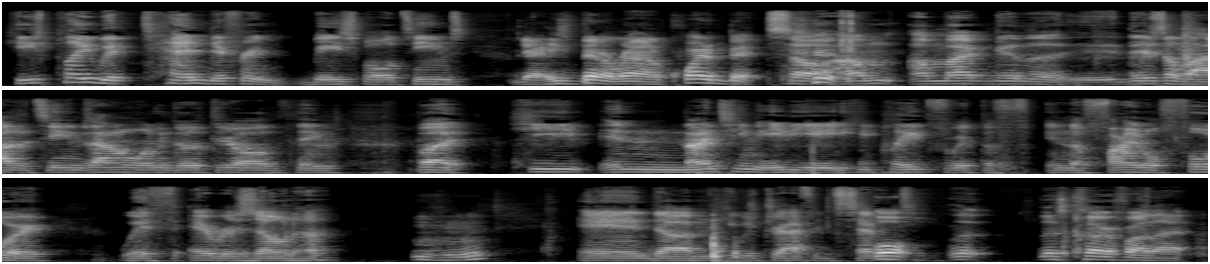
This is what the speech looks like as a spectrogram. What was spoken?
He's played with 10 different baseball teams. Yeah, he's been around quite a bit. So I'm I'm not gonna. There's a lot of teams. I don't want to go through all the things, but he in 1988 he played for the in the Final Four with Arizona, hmm and um, he was drafted 17. Well, let's clarify that.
